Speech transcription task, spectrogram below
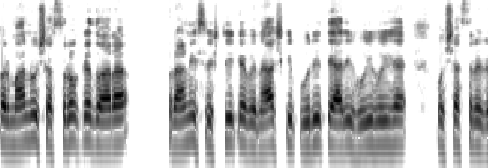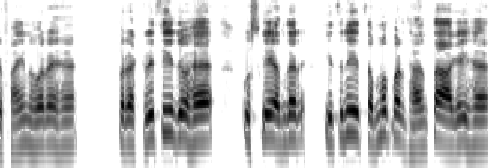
परमाणु शस्त्रों के द्वारा प्राणी सृष्टि के विनाश की पूरी तैयारी हुई हुई है, वो शस्त्र रिफाइन हो रहे हैं। प्रकृति जो है, उसके अंदर इतनी तमो प्रधानता आ गई है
